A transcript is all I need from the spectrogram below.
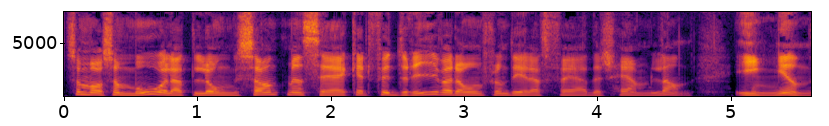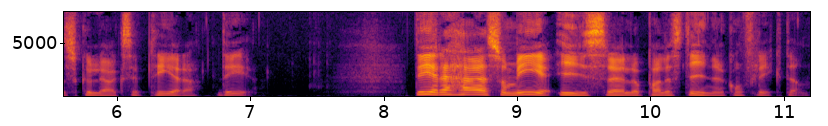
som har som mål att långsamt men säkert fördriva dem från deras fäders hemland? Ingen skulle acceptera det. Det är det här som är Israel och Palestinakonflikten.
